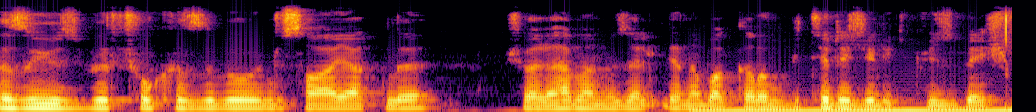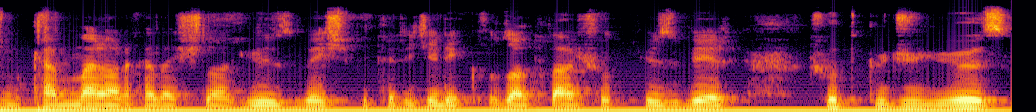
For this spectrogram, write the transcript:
hızı 101 çok hızlı bir oyuncu sağ ayaklı. Şöyle hemen özelliklerine bakalım. Bitiricilik 105 mükemmel arkadaşlar. 105 bitiricilik. Uzaktan şut 101. Şut gücü 100.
